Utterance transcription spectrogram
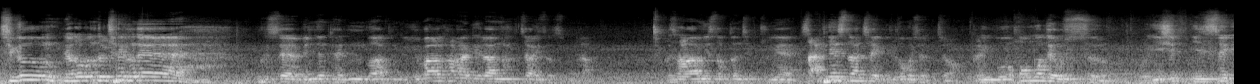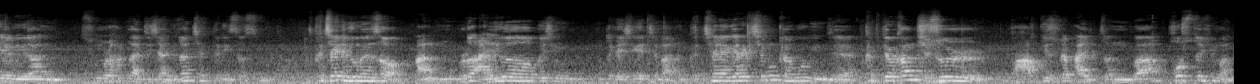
지금 여러분들 최근에 글쎄 몇 년 된 것 같은데 유발 하라리라는 학자가 있었습니다. 그 사람이 썼던 책 중에 사피엔스라는 책 읽어보셨죠? 그리고 호모데우스, 21세기를 위한 21가지 제안 이런 책들이 있었습니다. 그 책 읽으면서 안- 물론 안 읽어보신 분도 계시겠지만 그 책의 핵심은 결국 이제 급격한 기술 과학 기술의 발전과 post human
